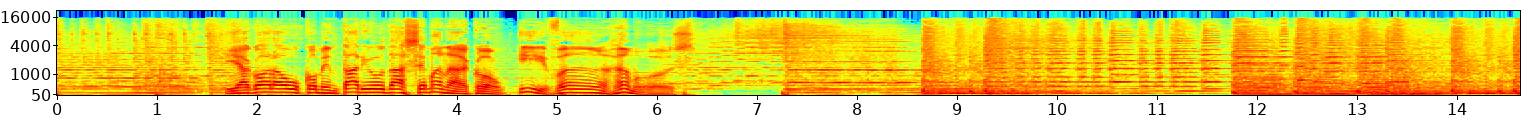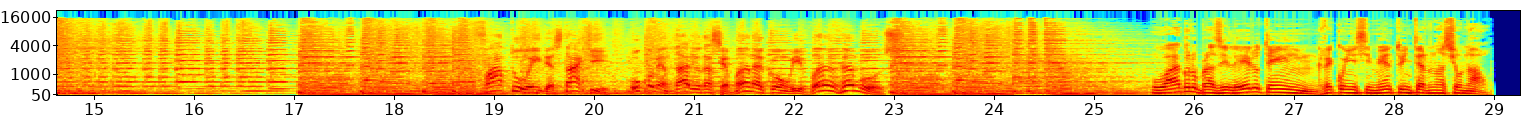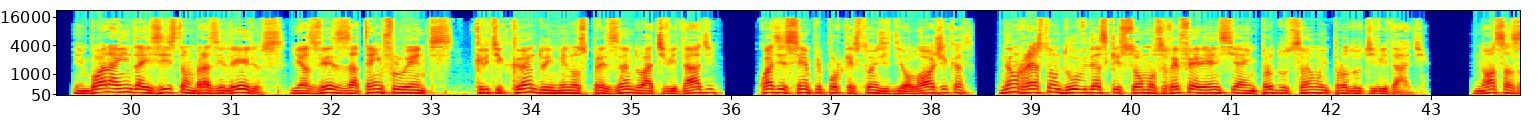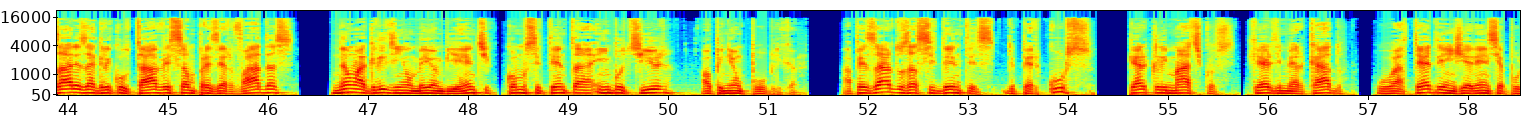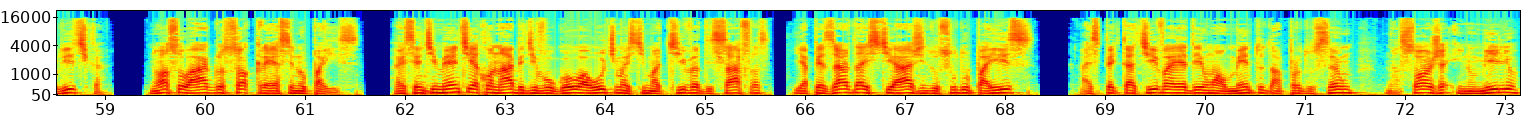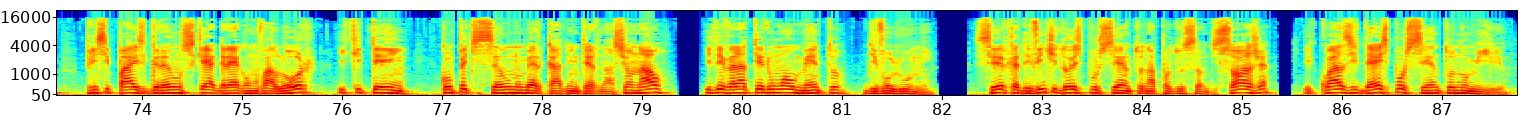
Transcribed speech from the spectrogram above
E agora o comentário da semana com Ivan Ramos. Fato em Destaque. O comentário da semana com Ivan Ramos. O agro brasileiro tem reconhecimento internacional. Embora ainda existam brasileiros, e às vezes até influentes, criticando e menosprezando a atividade, quase sempre por questões ideológicas, não restam dúvidas que somos referência em produção e produtividade. Nossas áreas agricultáveis são preservadas não agridem o meio ambiente como se tenta embutir a opinião pública. Apesar dos acidentes de percurso, quer climáticos, quer de mercado, ou até de ingerência política, nosso agro só cresce no país. Recentemente, a Conab divulgou a última estimativa de safras e, apesar da estiagem do sul do país, a expectativa é de um aumento na produção na soja e no milho, principais grãos que agregam valor e que tem competição no mercado internacional e deverá ter um aumento de volume. Cerca de 22% na produção de soja e quase 10% no milho.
